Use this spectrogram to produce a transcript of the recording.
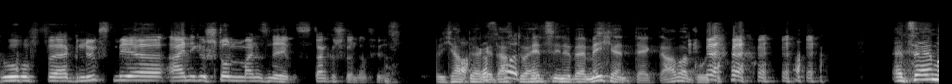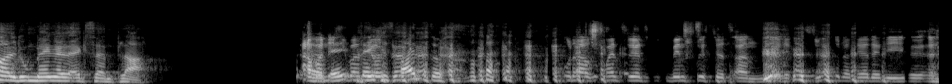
Du vergnügst mir einige Stunden meines Lebens. Dankeschön dafür. Ich habe ja gedacht, du hättest ihn über mich entdeckt, aber gut. Erzähl mal, du Mängelexemplar. Aber nicht über welches meinst du? oder meinst du jetzt, wen sprichst du jetzt an? Der, der sucht oder der, der die. Äh,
